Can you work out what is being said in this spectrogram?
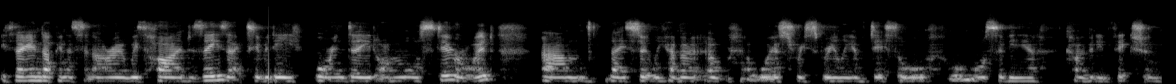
if they end up in a scenario with higher disease activity or indeed on more steroid, um, they certainly have a, a, a, worse risk really of death or, or more severe COVID infection.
